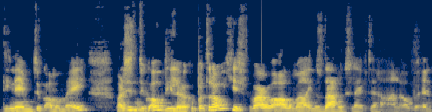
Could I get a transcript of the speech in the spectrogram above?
die neem je natuurlijk allemaal mee. Maar er zitten natuurlijk ook die leuke patroontjes waar we allemaal in ons dagelijks leven tegenaan lopen. En,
